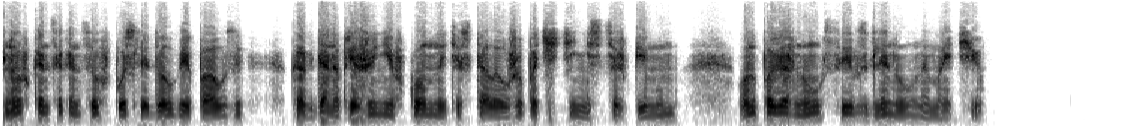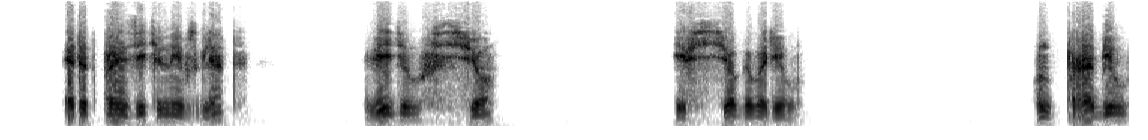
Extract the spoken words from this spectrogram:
Но в конце концов, после долгой паузы, когда напряжение в комнате стало уже почти нестерпимым, он повернулся и взглянул на Мэтью. Этот пронзительный взгляд видел все и все говорил. Он пробил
